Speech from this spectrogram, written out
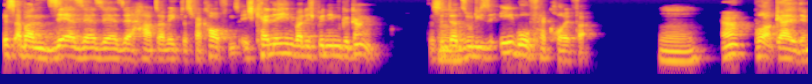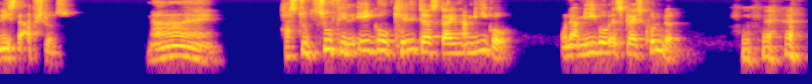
ist aber ein sehr, sehr, sehr, sehr harter Weg des Verkaufens. Ich kenne ihn, weil ich bin ihm gegangen. Das sind mhm. dann so diese Ego-Verkäufer. Mhm. Ja? Boah, geil, der nächste Abschluss. Nein. Hast du zu viel Ego, killt das dein Amigo. Und Amigo ist gleich Kunde.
